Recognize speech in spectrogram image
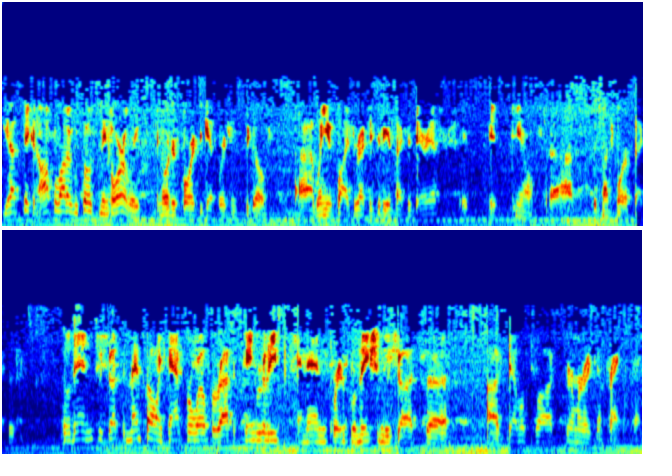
you have to take an awful lot of glucosamine orally in order for it to get where it needs to go. Uh, when you apply directly to the affected area, it, it you know, uh, it's much more effective. So then we've got the menthol and camphor oil for rapid pain relief, and then for inflammation we've got uh, uh, devil's claw, turmeric, and frankincense.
